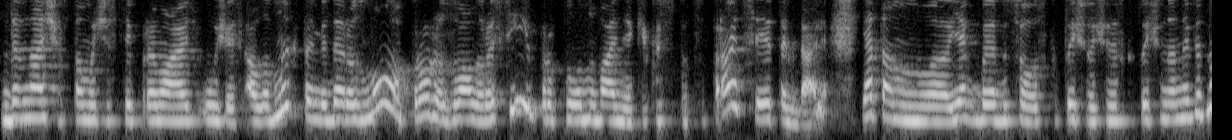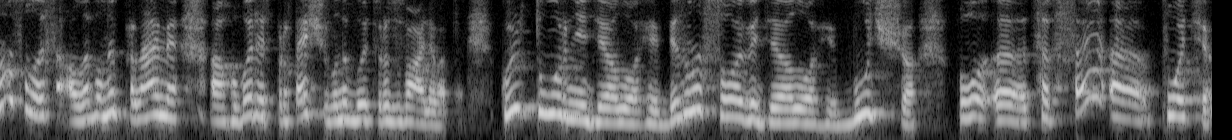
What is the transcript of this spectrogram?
де в наші в тому числі приймають участь, але в них там іде розмова про розвал Росії, про планування якихось спецоперацій і так далі. Я там, якби я до цього скептично чи не скептично не відносилася, але вони принаймні говорять про те, що вони будуть розвалювати культурні діалоги, бізнесові діалоги, будь-що по е, це все е, потім.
